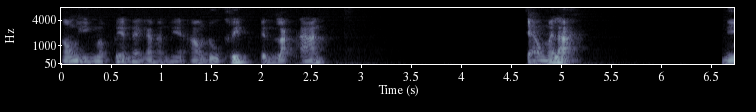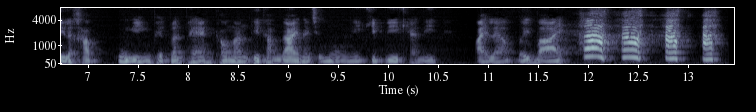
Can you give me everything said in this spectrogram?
น้องอิงมาเปลี่ยนได้ขนาดนี้ เอาดูคลิปเป็นหลักฐาน แจ๋วไหมล่ะ นี่แหละครับอุ้งอิงเพชรบ้านแพงเท่านั้นที่ทำได้ในชั่วโมงนี้ คลิปนี้แค่นี้ไปแล้ว บ๊ายบายฮ่าฮ่า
